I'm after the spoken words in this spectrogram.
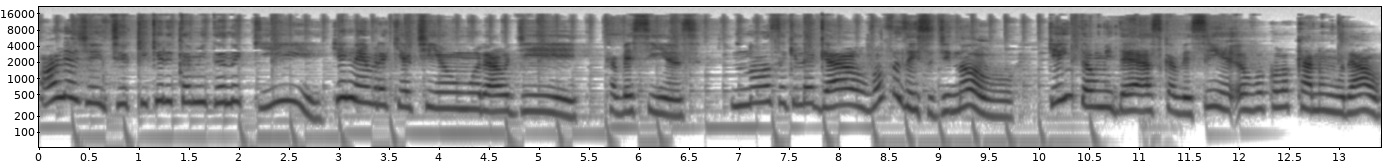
Olha, gente, o que, que ele tá me dando aqui? Quem lembra que eu tinha um mural de cabecinhas? Nossa, que legal! Vamos fazer isso de novo? Quem então me der as cabecinhas, eu vou colocar no mural.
